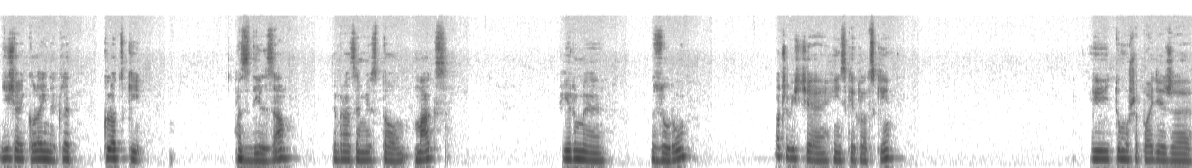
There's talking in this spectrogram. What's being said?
Dzisiaj kolejne klocki z Dilza. Tym razem jest to Max firmy Zuru. Oczywiście chińskie klocki. I tu muszę powiedzieć, że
